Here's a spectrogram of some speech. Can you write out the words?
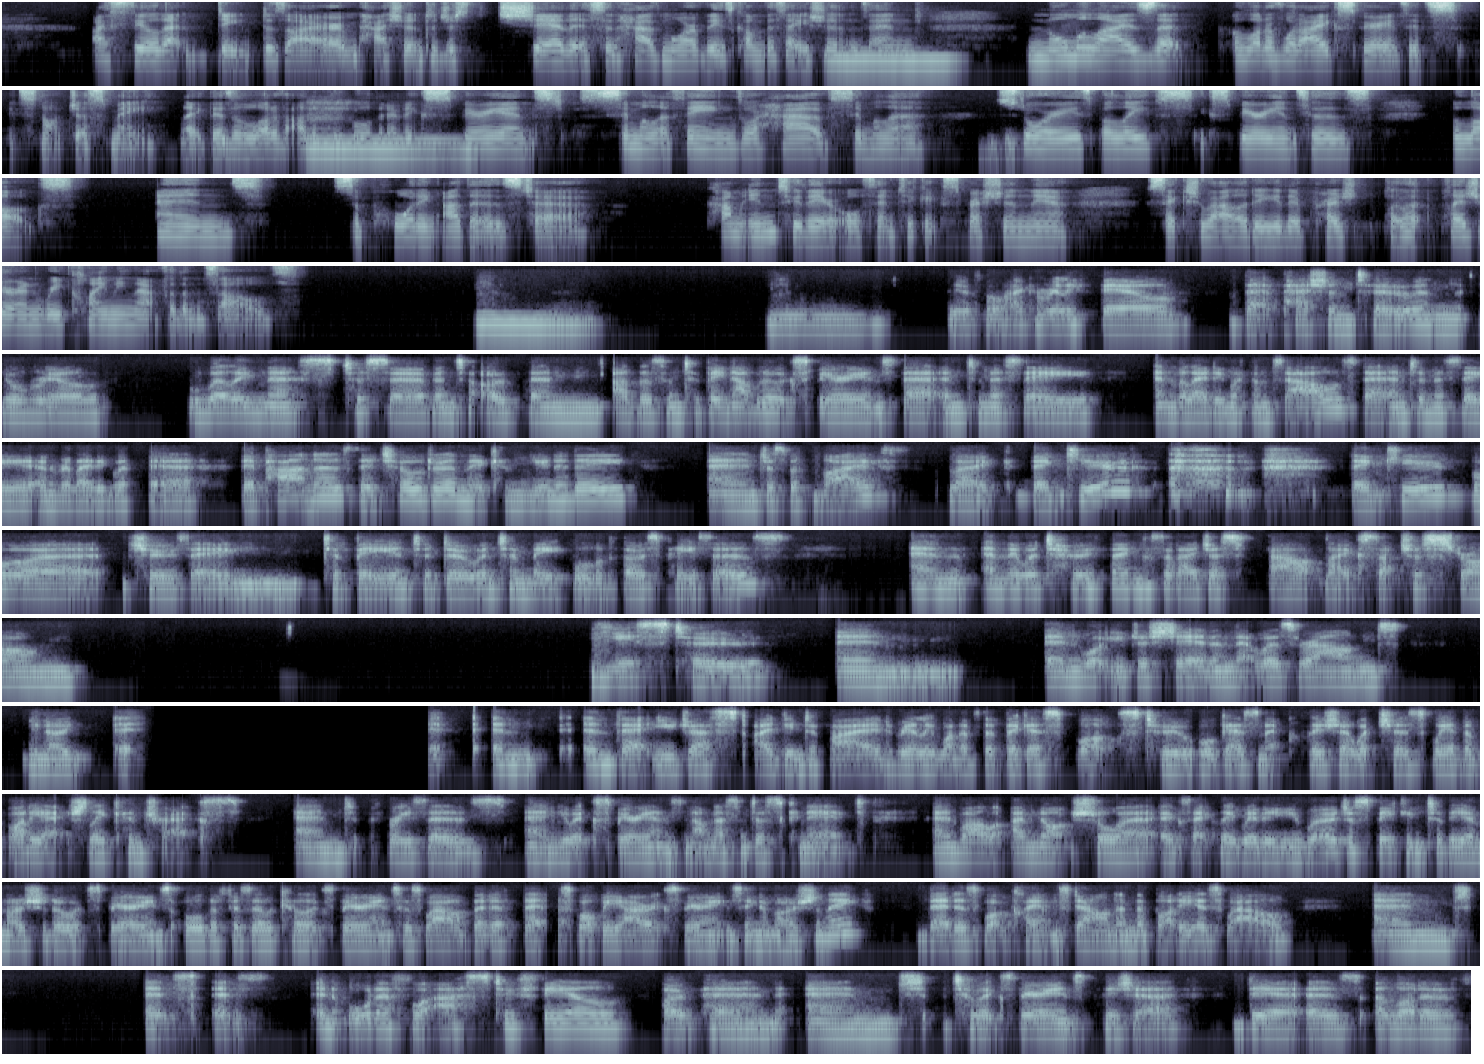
I feel that deep desire and passion to just share this and have more of these conversations mm. and normalize that a lot of what I experience, it's it's not just me. Like there's a lot of other mm. people that have mm. experienced similar things or have similar stories, beliefs, experiences, blocks, and supporting others to come into their authentic expression, their sexuality, their pre- pleasure, and reclaiming that for themselves. Mm. Mm. Beautiful. I can really feel that passion too, and your real willingness to serve and to open others and to being able to experience that intimacy and relating with themselves, that intimacy and relating with their their partners, their children, their community, and just with life. Like, thank you. thank you for choosing to be and to do and to meet all of those pieces. And and there were two things that I just felt like such a strong yes to and and what you just shared and that was around you know it, in in that you just identified really one of the biggest blocks to orgasmic pleasure, which is where the body actually contracts and freezes, and you experience numbness and disconnect. And while I'm not sure exactly whether you were just speaking to the emotional experience or the physical experience as well, but if that's what we are experiencing emotionally, that is what clamps down in the body as well. And it's it's in order for us to feel open and to experience pleasure, there is a lot of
